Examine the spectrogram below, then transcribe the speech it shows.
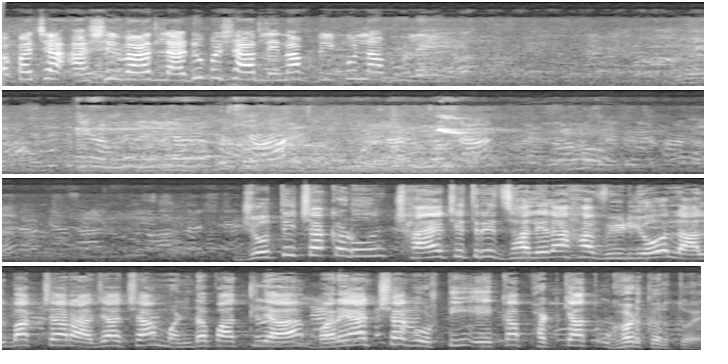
तो बापाचा आशीर्वाद लाडू प्रसाद लेना बिल्कुल ना भूलें। है। ज्योतीच्याकडून छायाचित्रित झालेला हा व्हिडिओ लालबागच्या राजाच्या मंडपातल्या बऱ्याचशा गोष्टी एका फटक्यात उघड करतोय.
